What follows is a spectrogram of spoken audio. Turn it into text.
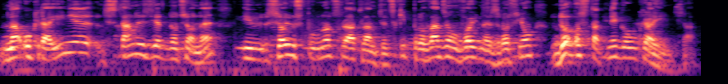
na Ukrainie Stany Zjednoczone i Sojusz Północnoatlantycki prowadzą wojnę z Rosją do ostatniego Ukraińca.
